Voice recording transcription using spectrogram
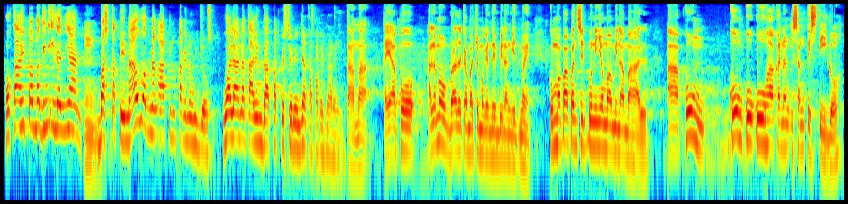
O kahit pa maging ilan yan, Mm. basta tinawag ng ating Panginoong Diyos, wala na tayong dapat questionin dyan, kapatid na rin. Tama. Kaya po, alam mo, Brother Camacho, maganda yung binanggit mo eh. Kung mapapansin po ninyo mga minamahal, ah, kung, kung kukuha ka ng isang testigo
